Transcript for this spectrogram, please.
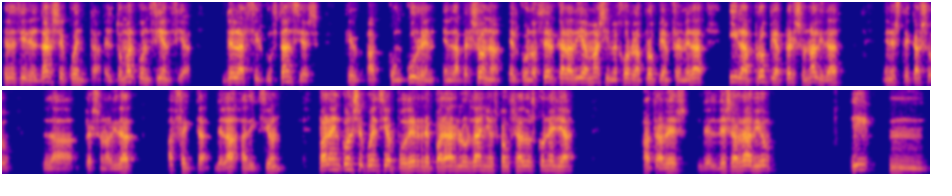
es decir, el darse cuenta, el tomar conciencia de las circunstancias que concurren en la persona, el conocer cada día más y mejor la propia enfermedad y la propia personalidad, en este caso la personalidad afecta de la adicción, para en consecuencia poder reparar los daños causados con ella a través del desagravio y mm,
